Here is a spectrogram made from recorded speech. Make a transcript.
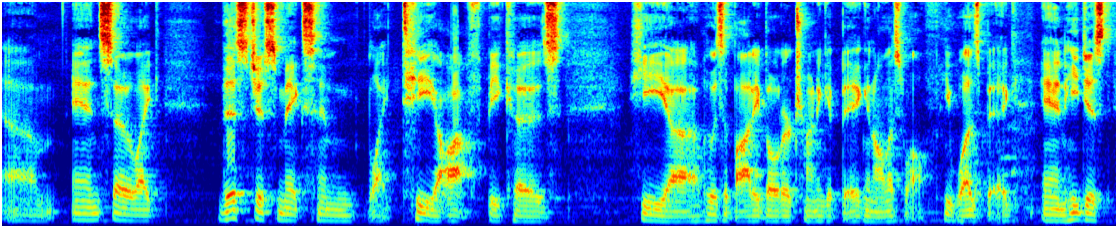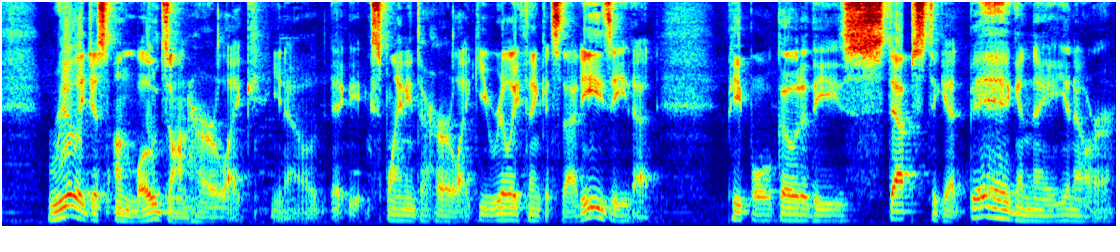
Um, and so like this just makes him like tee off because he uh, was a bodybuilder trying to get big and all this. Well he was big. And he just really just unloads on her like you know explaining to her like you really think it's that easy that people go to these steps to get big and they you know are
